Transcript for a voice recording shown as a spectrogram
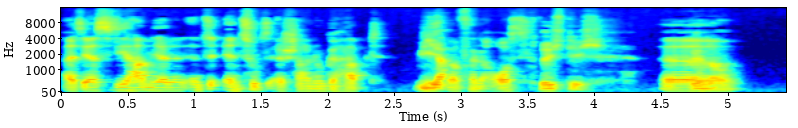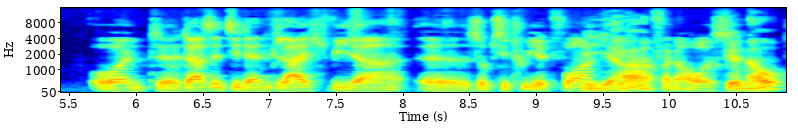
als erstes, Sie haben ja eine Entzugserscheinung gehabt. Gehe ja, mal von aus. Richtig. Äh, genau. Und äh, da sind Sie dann gleich wieder äh, substituiert worden. Ja. Gehe ich mal von aus. Genau.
